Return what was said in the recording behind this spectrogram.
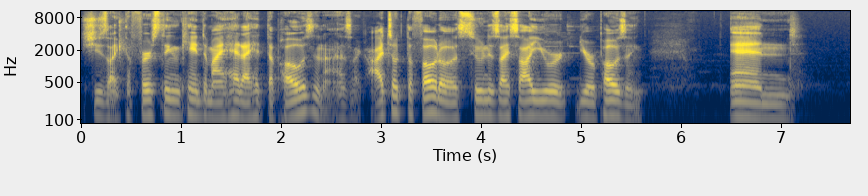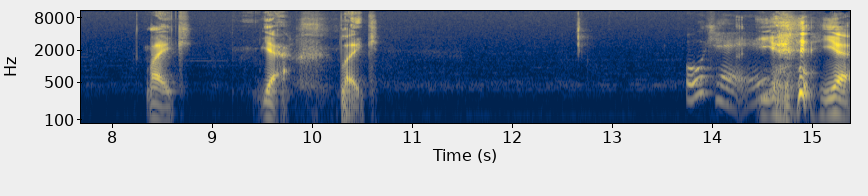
She's like, the first thing that came to my head, I hit the pose, and I was like, I took the photo as soon as I saw you were you were posing, and like, yeah, like, Okay. yeah, yeah.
